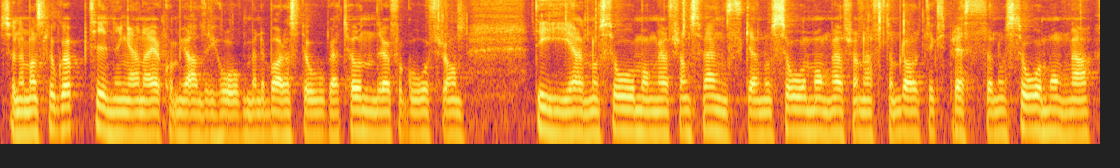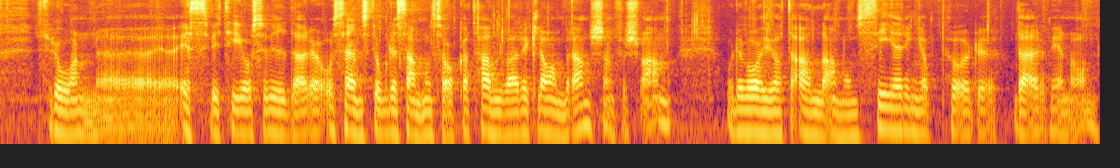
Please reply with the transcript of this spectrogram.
Så när man slog upp tidningarna, jag kommer ju aldrig ihåg, men det bara stod att hundra får gå från DN och så många från Svenskan och så många från Aftonbladet Expressen och så många från eh, SVT och så vidare. Och sen stod det samma sak att halva reklambranschen försvann. Och det var ju att all annonsering upphörde där vid någon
